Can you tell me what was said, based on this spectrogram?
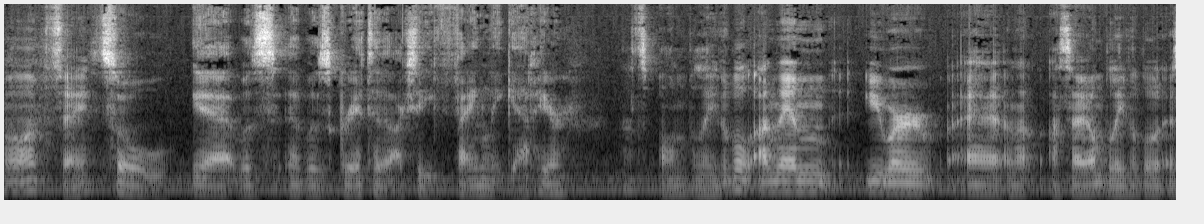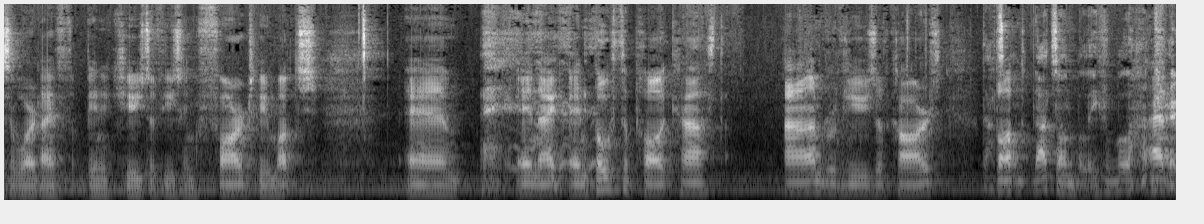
Oh, I would say So yeah, it was it was great to actually finally get here. that's unbelievable. And then you were, uh, and I- I say unbelievable is a word I've been accused of using far too much um, in in both the podcast and reviews of cars. That's, but un- that's unbelievable. Uh,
